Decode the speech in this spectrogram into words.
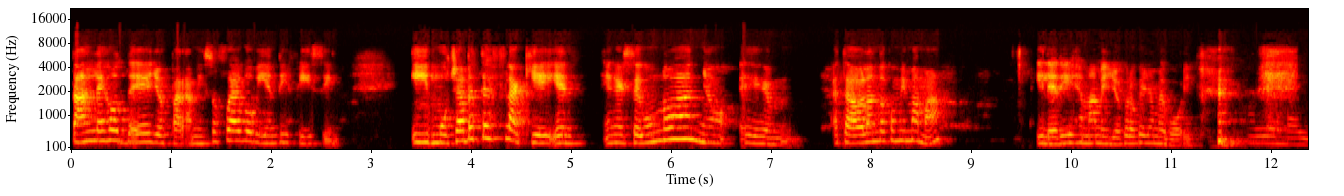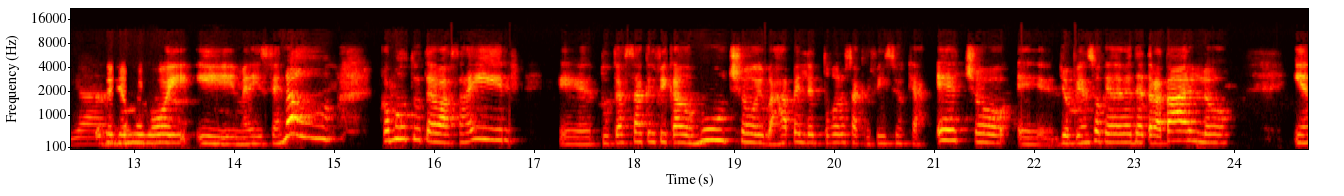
tan lejos de ellos, para mí eso fue algo bien difícil. Y muchas veces flaqueé. En, en el segundo año eh, estaba hablando con mi mamá y le dije, mami, yo creo que yo me voy. Oh yo me voy y me dice, no, ¿cómo tú te vas a ir? Eh, tú te has sacrificado mucho y vas a perder todos los sacrificios que has hecho. Eh, yo pienso que debes de tratarlo. Y,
